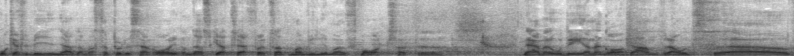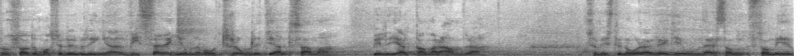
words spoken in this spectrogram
åka förbi en jävla massa producenter. Oj, de där ska jag träffa. Så att man vill ju vara smart. Så att, eh, Nej, men, och det ena gav det andra. Och, äh, och då sa då måste du ringa. Vissa regioner var otroligt hjälpsamma, ville hjälpa varandra. Sen finns det några regioner som, som är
